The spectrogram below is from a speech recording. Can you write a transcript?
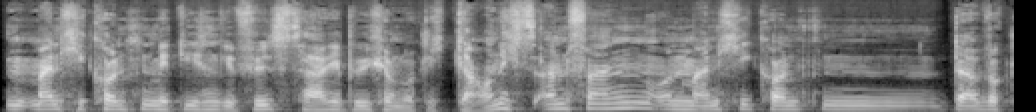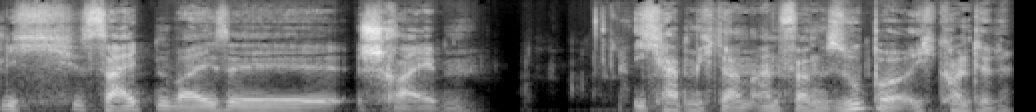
manche konnten mit diesen Gefühlstagebüchern wirklich gar nichts anfangen und manche konnten da wirklich seitenweise schreiben. Ich habe mich da am Anfang super, ich konnte,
